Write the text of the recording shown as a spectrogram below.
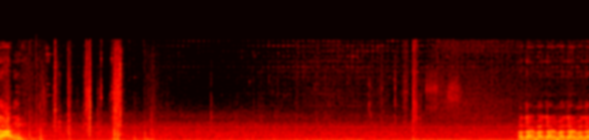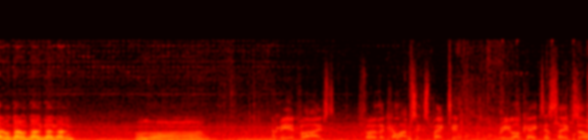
Got him. I got him, I got him, I got him, I got him, I got him, got him, got him, got him. Be advised. Further collapse expected. Relocate to safe zone.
